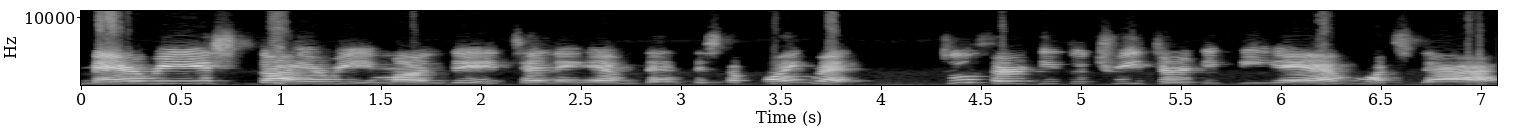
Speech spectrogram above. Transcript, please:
Mary's diary, Monday, 10 a.m. dentist appointment. 2.30 to 3.30 p.m. What's that?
